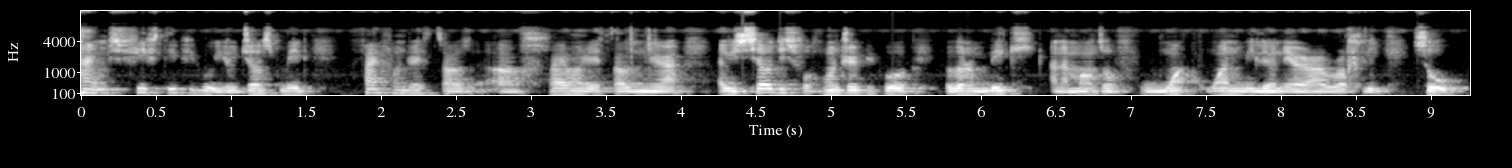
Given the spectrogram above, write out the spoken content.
times 50 people you just made 500,000 uh, 500,000 naira and you sell this for 100 people you're going to make an amount of 1, 1 million naira roughly. So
